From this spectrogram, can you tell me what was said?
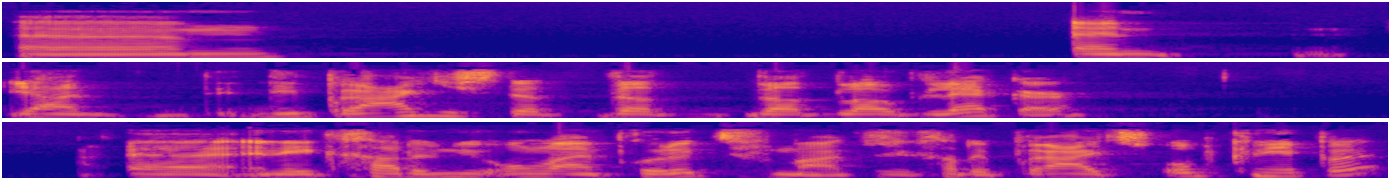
Ehm, en ja, die praatjes, dat, dat, dat loopt lekker. Eh, en ik ga er nu online producten van maken. Dus ik ga de praatjes opknippen.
